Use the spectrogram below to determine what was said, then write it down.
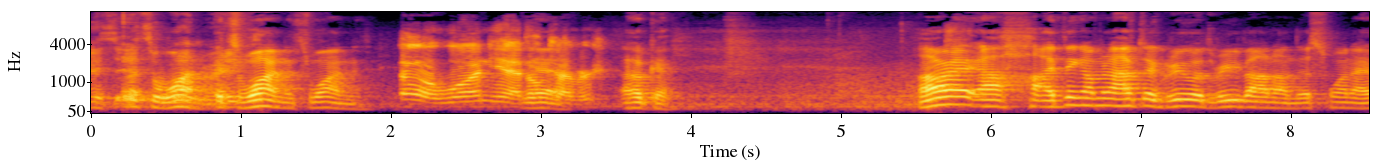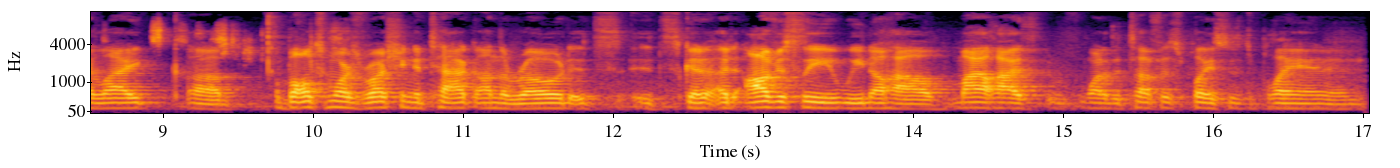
It's it's one right. It's one. It's one. Oh, one, yeah, they'll Yeah. cover. Okay. All right, uh, I think I'm gonna have to agree with rebound on this one. I like uh, Baltimore's rushing attack on the road. It's it's gonna uh, obviously we know how Mile High is one of the toughest places to play in, and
